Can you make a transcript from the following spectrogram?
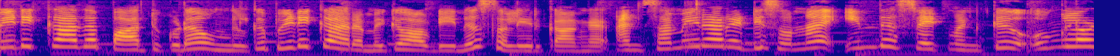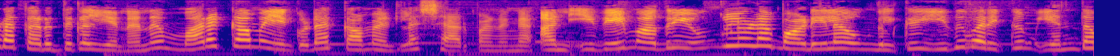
பிடிக்காத பார்ட் கூட உங்களுக்கு பிடிக்க ஆரம்பிக்கும் அப்படின்னு சொல்லியிருக்காங்க. அண்ட் சமீரா ரெட்டி சொன்ன இந்த ஸ்டேட்மெண்ட்க்கு உங்களோட கருத்துக்கள் என்னன்னு மறக்காம என் கூட கமெண்ட்ல ஷேர் பண்ணுங்க. அண்ட் இதே மாதிரி உங்களோட பாடியில உங்களுக்கு இது வரைக்கும் எந்த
